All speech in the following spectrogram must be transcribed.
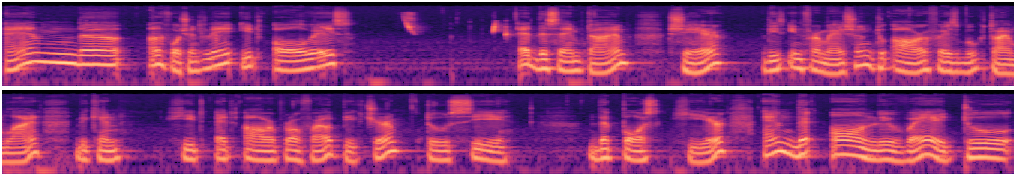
and uh, unfortunately it always at the same time, share this information to our Facebook timeline. We can hit at our profile picture to see the post here and the only way to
